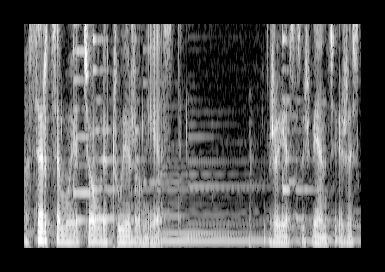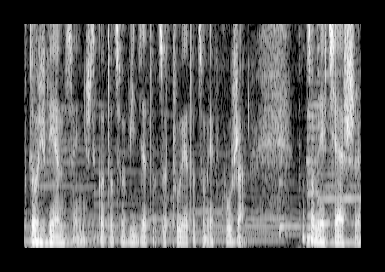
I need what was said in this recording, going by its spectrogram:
A serce moje ciągle czuje, że on jest. Że jest coś więcej, że jest ktoś więcej niż tylko to, co widzę, to, co czuję, to, co mnie wkurza, to, co mnie cieszy.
